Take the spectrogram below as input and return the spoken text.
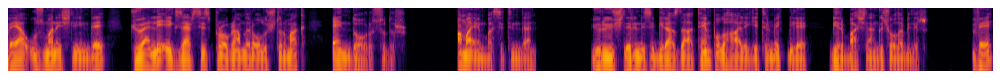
veya uzman eşliğinde güvenli egzersiz programları oluşturmak en doğrusudur. Ama en basitinden, yürüyüşlerinizi biraz daha tempolu hale getirmek bile bir başlangıç olabilir. Ve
